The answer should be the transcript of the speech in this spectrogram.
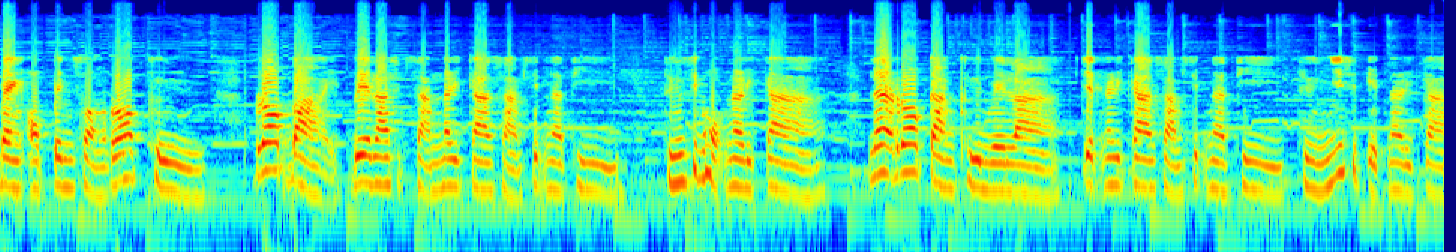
แบ่งออกเป็น 2 รอบคือ รอบบ่ายเวลา 13 นาฬิกา 30 นาทีถึง 16 นาฬิกา และรอบกลางคืนเวลา 7 นาฬิกา 30 นาทีถึง 21 นาฬิกา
